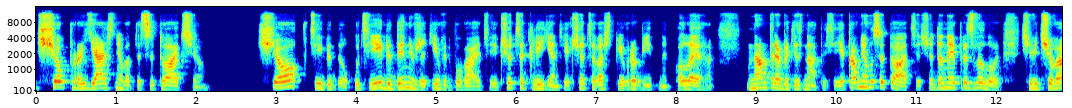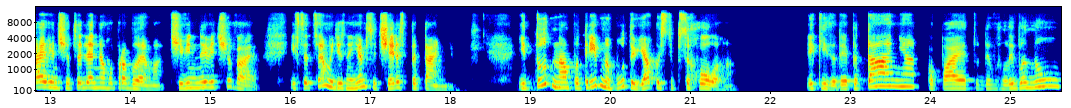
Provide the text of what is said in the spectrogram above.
щоб прояснювати ситуацію, що в цій, у цієї людини в житті відбувається. Якщо це клієнт, якщо це ваш співробітник, колега, нам треба дізнатися, яка в нього ситуація, що до неї призвело, чи відчуває він, що це для нього проблема, чи він не відчуває. І все це ми дізнаємося через питання. І тут нам потрібно бути в якості психолога, який задає питання, копає туди в глибину,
